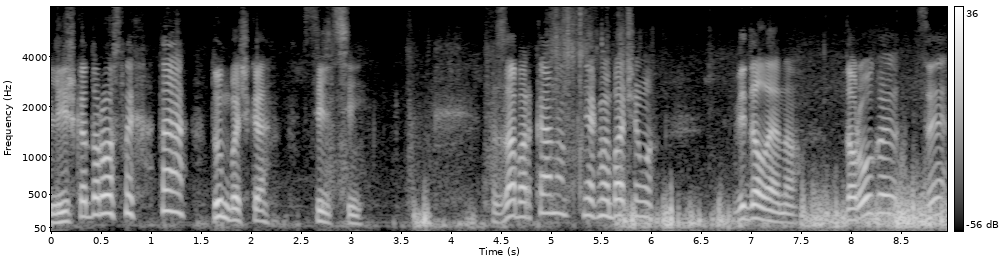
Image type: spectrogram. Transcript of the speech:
ліжка дорослих та тумбочка стільці. За барканом, як ми бачимо, віддалено дорогою це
